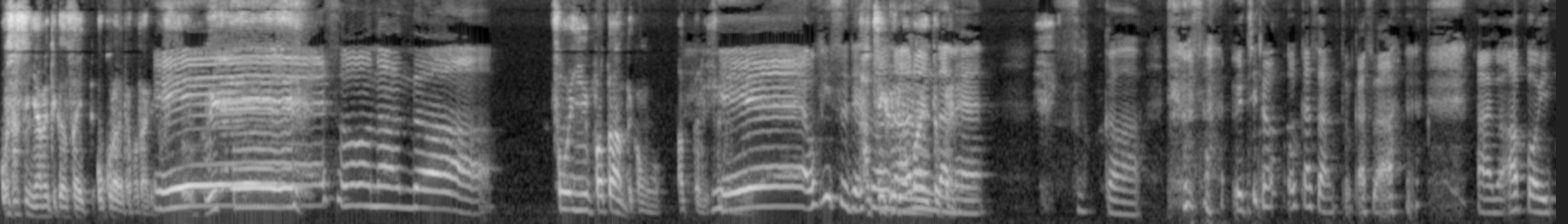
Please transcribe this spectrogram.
お写真やめてくださいって怒られたことあります。えー、そうなんだそういうパターンとかもあったりするんで。へえオフィスでそういうのあるんだねそっか。でもさうちの岡さんとかさあのアポい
